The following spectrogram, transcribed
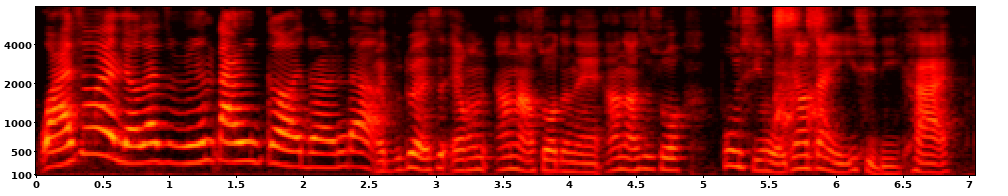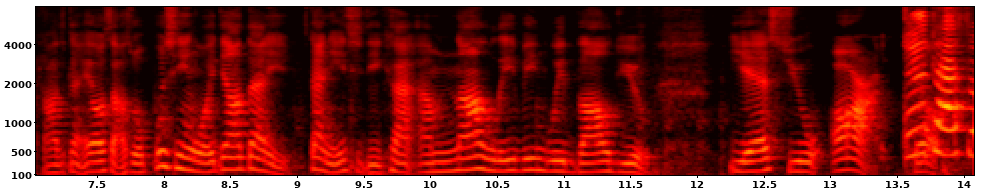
我还是会留在这边当一个人的哎，的。不对，是 El 安娜说的呢。安娜是说不行，我一定要带你一起离开。然后就跟 Elsa 说不行，我一定要带你带你一起离开。I'm not leaving without you. Yes, you are. 就是他说，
